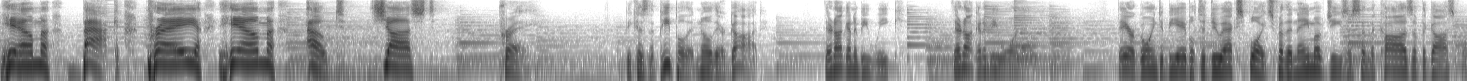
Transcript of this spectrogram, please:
him back. Pray him out. Just pray. Because the people that know their God, they're not going to be weak, they're not going to be worn out. They are going to be able to do exploits for the name of Jesus and the cause of the gospel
